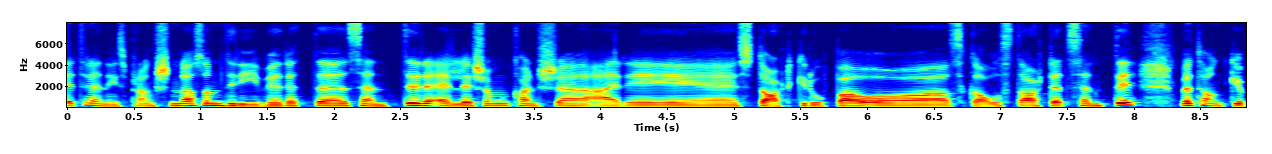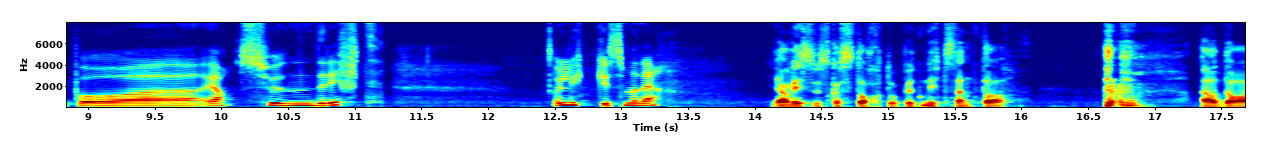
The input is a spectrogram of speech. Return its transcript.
i treningsbransjen da, som driver et uh, senter, eller som kanskje er i startgropa og skal starte et senter, med tanke på uh, ja, sunn drift? Og lykkes med det? Ja, hvis du skal starte opp et nytt senter ja, da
